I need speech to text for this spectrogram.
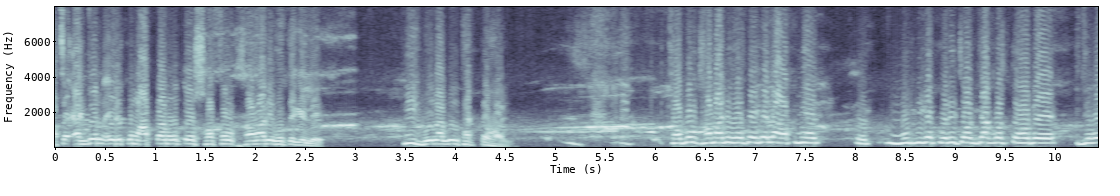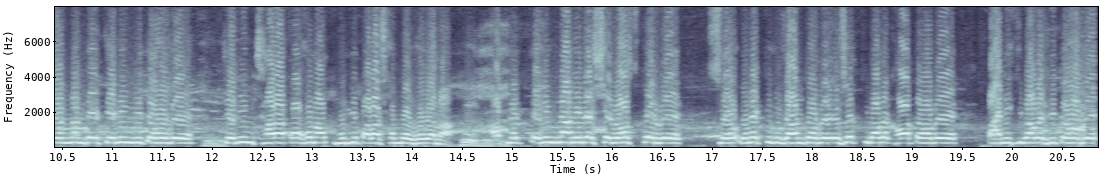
আচ্ছা একজন এরকম আপনার মতো সফল খামারি হতে গেলে কি গুণাগুণ থাকতে হয়? সফল খামারি হতে গেলে আপনার আহ, মুরগিকে পরিচর্যা করতে হবে যুব থেকে ট্রেনিং নিতে হবে। ট্রেনিং ছাড়া কখনো মুরগি পালা সম্ভব হবে না। আপনার ট্রেনিং না নিলে সে লস করবে সে অনেক কিছু জানতে হবে ওষুধ কীভাবে খাওয়াতে হবে পানি কীভাবে দিতে হবে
